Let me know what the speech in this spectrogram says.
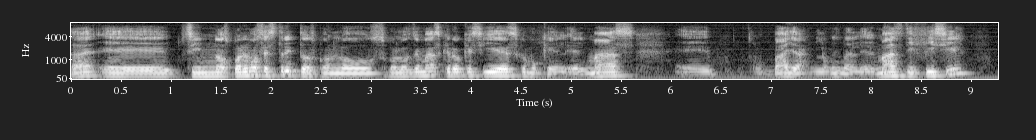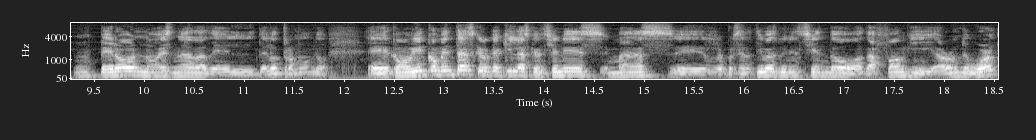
¿ah? Eh, si nos ponemos estrictos con los, con los demás, creo que sí es como que el, más, eh, vaya, lo mismo, el, más difícil, pero no es nada del, del otro mundo. Eh, como bien comentas, creo que aquí las canciones más eh, representativas vienen siendo Da Funk y Around the World,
